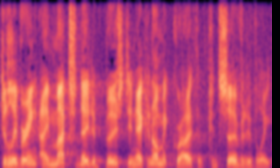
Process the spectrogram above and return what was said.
delivering a much needed boost in economic growth of conservatively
